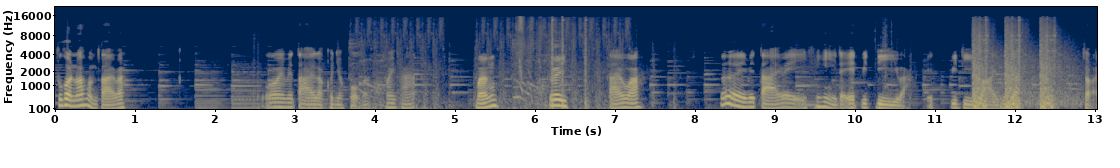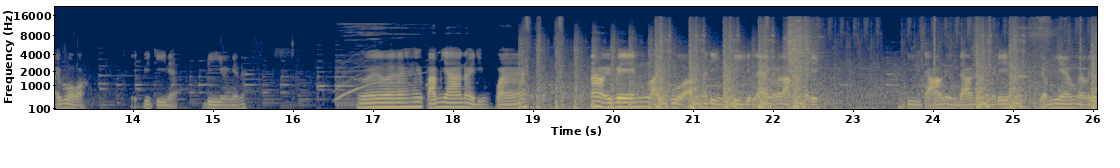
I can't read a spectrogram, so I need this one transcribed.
ทุกคนว่าผมตายปะโอ้ย ไม่ตายหรอกคนอย่างผมอะไม่พระมัง้งเฮ้ย ตายวะ เฮ้ย ไม่ตายเว้ยเฮ้ยได้เอสวีดีว่ะเอสวีดีวายนี่จะจาะไอ้บัวเอ สวีดีเนี่ยดีเหมือนกันนะ เฮ้ยให้ปั๊มยาหน่อยดิวะ อ้าวไอเวนไหลบัวมาดิดีจุดแรกเลยเวลามาดิดีดาวหนึ่งดาวหนึ่งมาดิเดี๋ยวเมียมึงมาดิ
